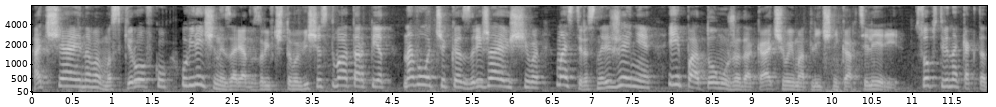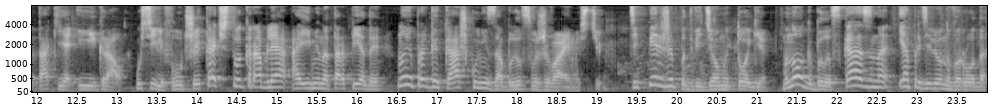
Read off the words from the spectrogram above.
отчаянного, маскировку, увеличенный заряд взрывчатого вещества торпед, наводчика, заряжающего, мастера снаряжения и потом уже докачиваем отличника артиллерии. Собственно, как-то так я и играл, усилив лучшие качества корабля, а именно торпеды, ну и про ГКшку не забыл с выживаемостью. Теперь же подведем итоги. Много было сказано, и определенного рода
